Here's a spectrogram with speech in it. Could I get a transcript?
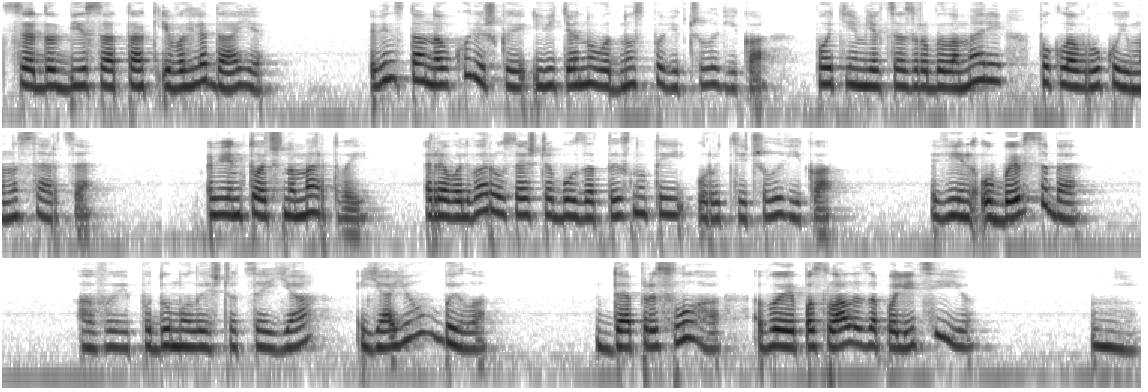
Це до біса так і виглядає. Він став навколішки і відтягнув одну з повік чоловіка. Потім, як це зробила Мері, поклав руку йому на серце. Він точно мертвий. Револьвер усе ще був затиснутий у руці чоловіка. Він убив себе? А ви подумали, що це я? Я його вбила? Де прислуга? Ви послали за поліцією? Ні,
